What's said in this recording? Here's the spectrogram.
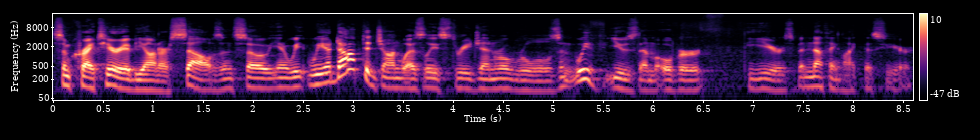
some criteria beyond ourselves, and so you know, we, we adopted John Wesley's three general rules, and we've used them over the years, but nothing like this year.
